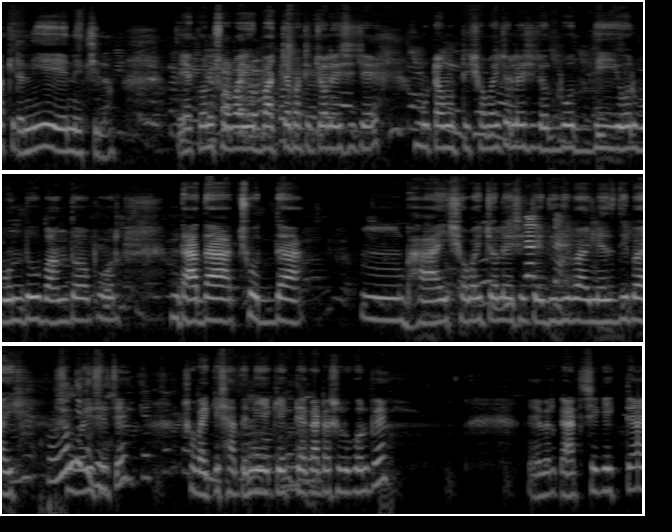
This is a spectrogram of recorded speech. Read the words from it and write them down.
বাকিটা নিয়ে এনেছিলাম। তো এখন সবাই ওর বাচ্চা পাটি চলে এসেছে, মোটামুটি সবাই চলে এসেছে। ওর বদ্দি ওর বন্ধু বান্ধব ওর দাদা, ছোদ্দা ভাই, সবাই চলে এসেছে দিদি ভাই মেজদি ভাই সবাই এসেছে। সবাইকে সাথে নিয়ে কেকটা কাটা শুরু করবে। এবার কাটছে কেকটা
